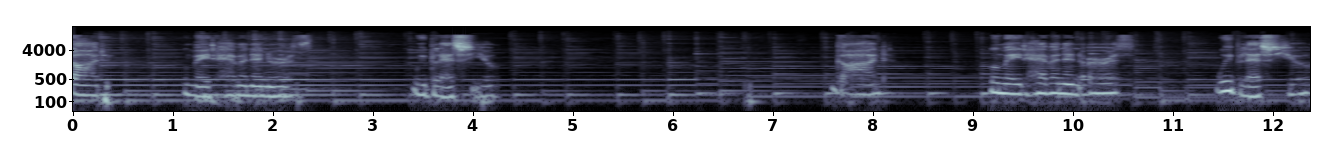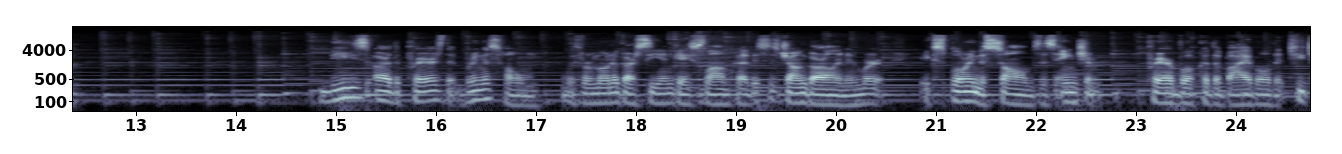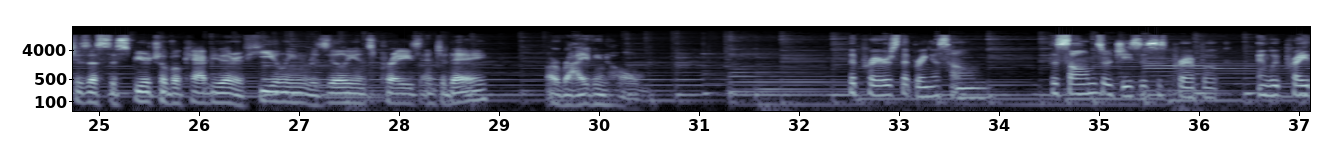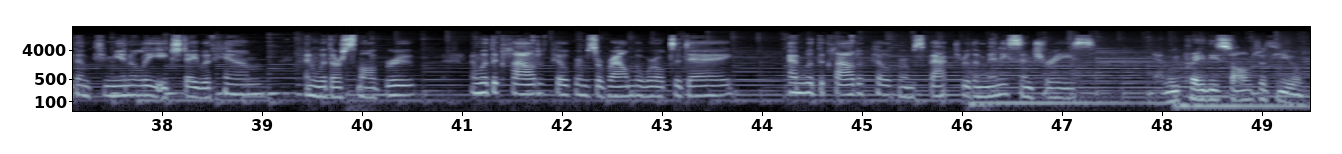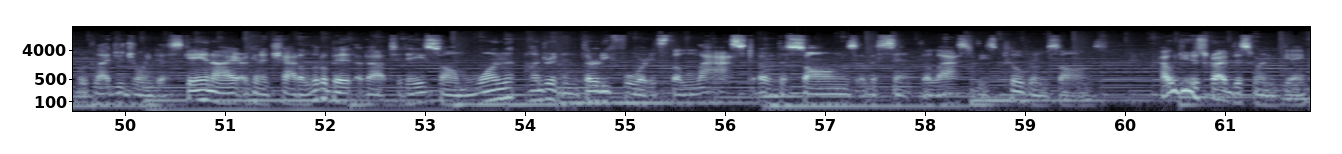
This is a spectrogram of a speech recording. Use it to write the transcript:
God, who made heaven and earth, we bless you. God, who made heaven and earth, we bless you. These are the prayers that bring us home with Ramona Garcia and Gay Slomka. This is John Garland, and we're exploring the Psalms, this ancient prayer book of the Bible that teaches us the spiritual vocabulary of healing, resilience, praise, and today, arriving home. The prayers that bring us home. The Psalms are Jesus' prayer book, and we pray them communally each day with Him and with our small group, and with the cloud of pilgrims around the world today, and with the cloud of pilgrims back through the many centuries and we pray these Psalms with you. We're glad you joined us. Gay and I are going to chat a little bit about today's Psalm 134. It's the last of the songs of ascent, the last of these pilgrim songs. How would you describe this one, Gay?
